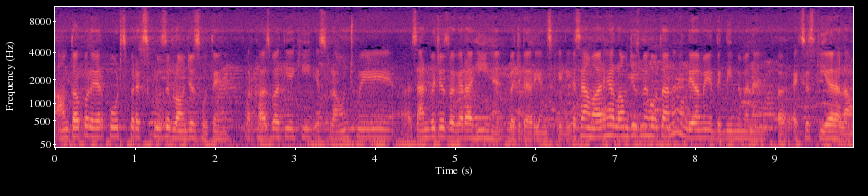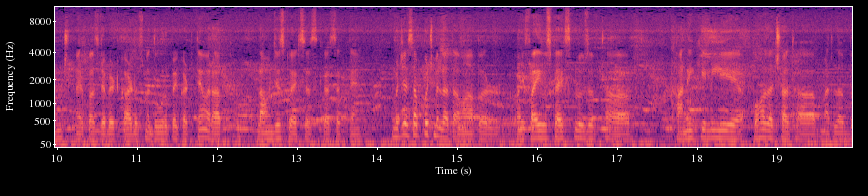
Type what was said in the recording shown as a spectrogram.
आमतौर पर एयरपोर्ट्स पर एक्सक्लूसिव लाउंजेस होते हैं और ख़ास बात यह कि इस लाउंज में सैंडविचेस वगैरह ही हैं वेजिटेरियंस के लिए। जैसे हमारे यहाँ लाउंजेस में होता है ना इंडिया में, दिल्ली में मैंने एक्सेस किया है लाउंज मेरे पास डेबिट कार्ड उसमें दो रुपये कटते हैं और आप लाउंजेस को एक्सेस कर सकते हैं। मुझे सब कुछ मिला था वहाँ पर। वाईफाई उसका एक्सक्लूसिव था, खाने के लिए बहुत अच्छा था। मतलब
